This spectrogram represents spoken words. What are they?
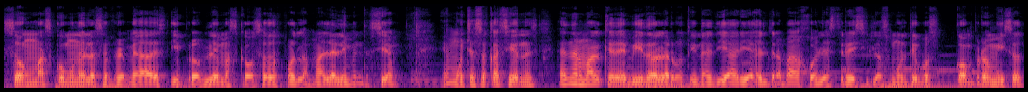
son más comunes las enfermedades y problemas causados por la mala alimentación. En muchas ocasiones es normal que debido a la rutina diaria, el trabajo, el estrés y los múltiples compromisos,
